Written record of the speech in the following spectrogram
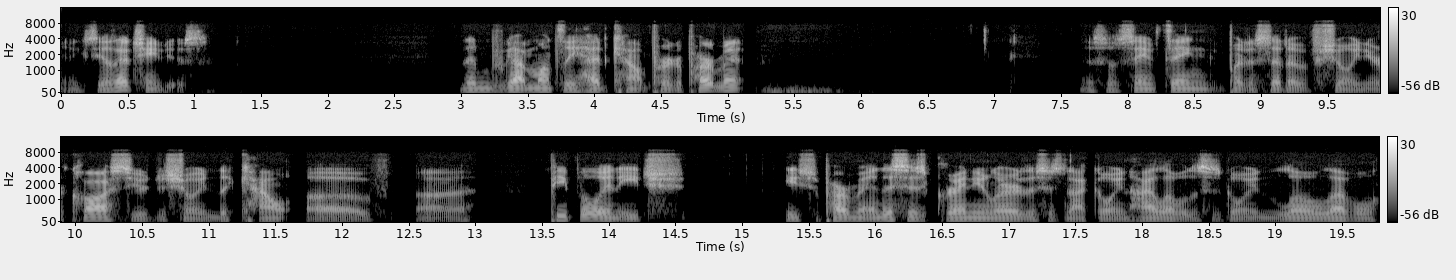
And you can see how that changes. Then we've got monthly headcount per department. This is the same thing, but instead of showing your costs, you're just showing the count of uh, people in each each department. And this is granular. This is not going high level. This is going low level.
